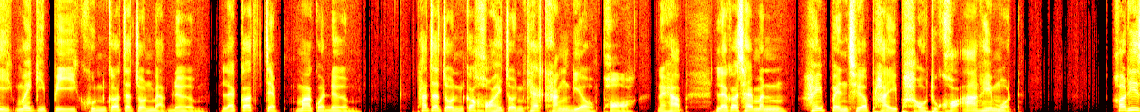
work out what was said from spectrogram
อีกไม่กี่ปีคุณก็จะจนแบบเดิม และก็เจ็บมากกว่าเดิม ถ้าจะจนก็ขอให้จนแค่ครั้งเดียวพอนะครับ แล้วก็ใช้มันให้เป็นเชื้อไพรเผาทุกข้ออ้างให้หมด ข้อที่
